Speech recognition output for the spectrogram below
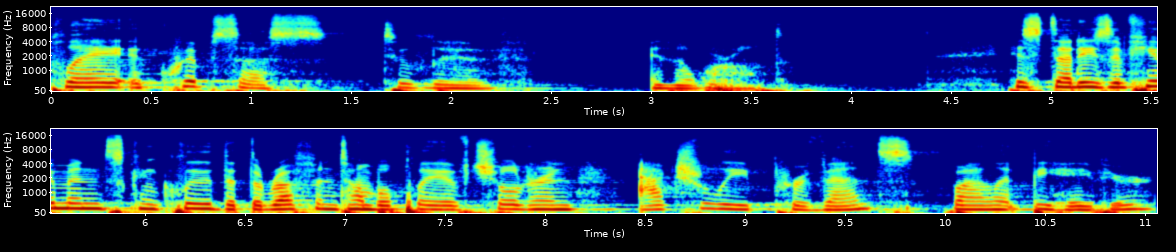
Play equips us to live in the world. His studies of humans conclude that the rough and tumble play of children actually prevents violent behavior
